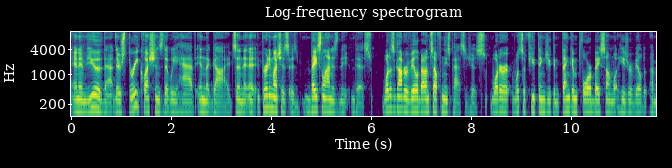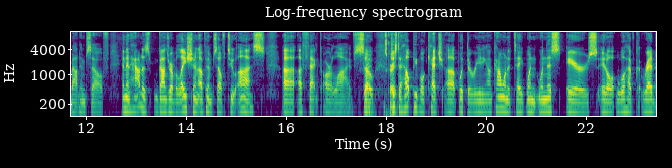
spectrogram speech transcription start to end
and in view of that, there's three questions that we have in the guides, and it, it pretty much is, is baseline is the, this: What does God reveal about Himself in these passages? What are what's a few things you can thank Him for based on what He's revealed about Himself? And then how does God's revelation of Himself to us uh, affect our lives? So great. That's great. just to help people catch up with the reading, I kind of want to take when when this airs, it'll we'll have read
